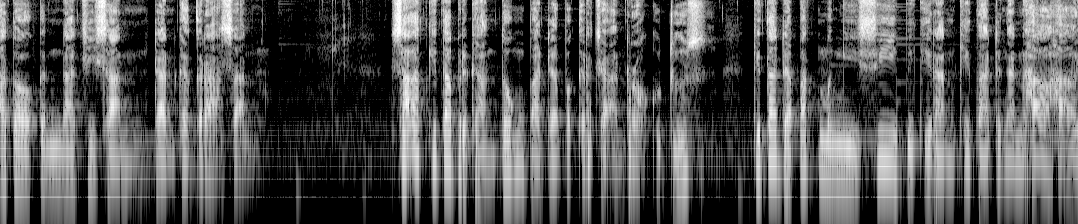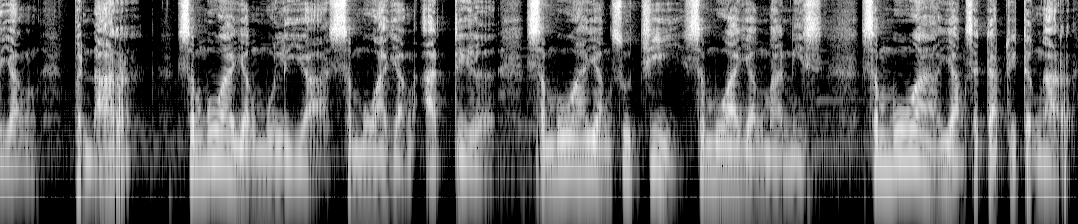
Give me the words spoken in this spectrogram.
atau kenajisan dan kekerasan? Saat kita bergantung pada pekerjaan Roh Kudus, kita dapat mengisi pikiran kita dengan hal-hal yang benar, semua yang mulia, semua yang adil, semua yang suci, semua yang manis, semua yang sedap didengar,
